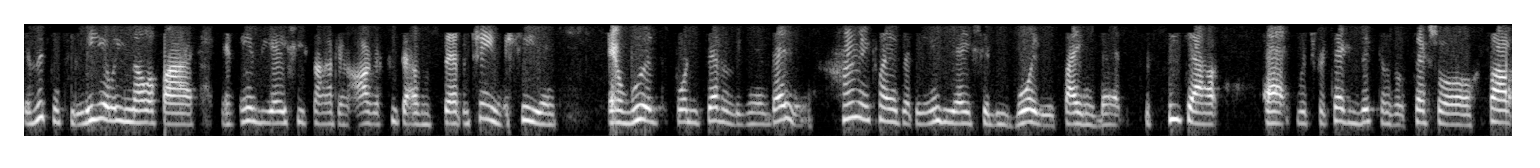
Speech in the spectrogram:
is looking to legally nullify an NDA she signed in August 2017 when she and, and Woods, 47, began dating. Herman claims that the NDA should be voided, citing that the Speak Out Act, which protects victims of sexual assault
